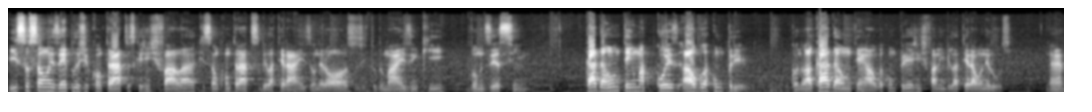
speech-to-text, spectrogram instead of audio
Isso são exemplos de contratos que a gente fala que são contratos bilaterais, onerosos e tudo mais, em que, vamos dizer assim, cada um tem uma coisa, algo a cumprir. Quando cada um tem algo a cumprir, a gente fala em bilateral oneroso. Né?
